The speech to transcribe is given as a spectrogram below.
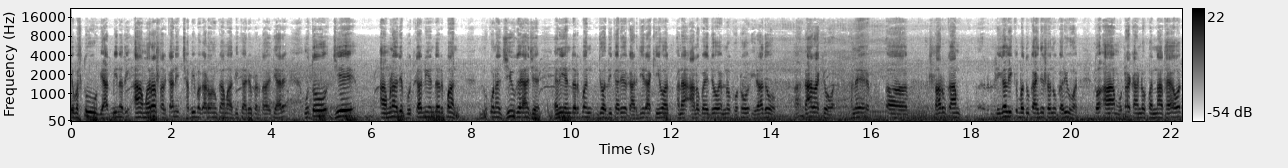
એ વસ્તુ વ્યાજબી નથી. આ અમારા સરકારની છબી બગાડવાનું કામ અધિકારીઓ કરતા હોય ત્યારે. હું તો જે હમણાં જે ભૂતકાળની અંદર પણ લોકોના જીવ ગયા છે, એની અંદર પણ જો અધિકારીઓએ કાળજી રાખી હોત અને આ લોકોએ જો એમનો ખોટો ઈરાદો ના રાખ્યો હોત અને સારું કામ લીગલી બધું કાયદેસરનું કર્યું હોત, તો આ મોટા કાંડો પણ ના થયા હોત.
